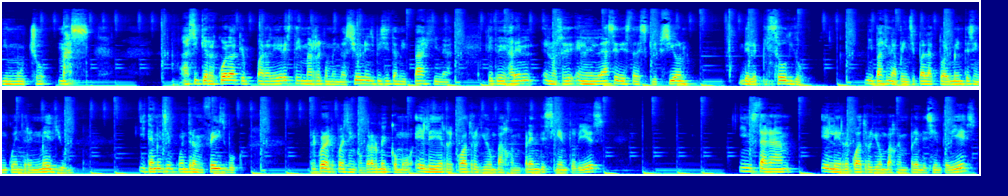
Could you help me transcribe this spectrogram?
y mucho más. Así que recuerda que para leer esta y más recomendaciones visita mi página que te dejaré en, el enlace de esta descripción del episodio mi página principal actualmente se encuentra en Medium y también se encuentra en Facebook. Recuerda que puedes encontrarme como LR4-Emprende110, Instagram LR4-Emprende110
